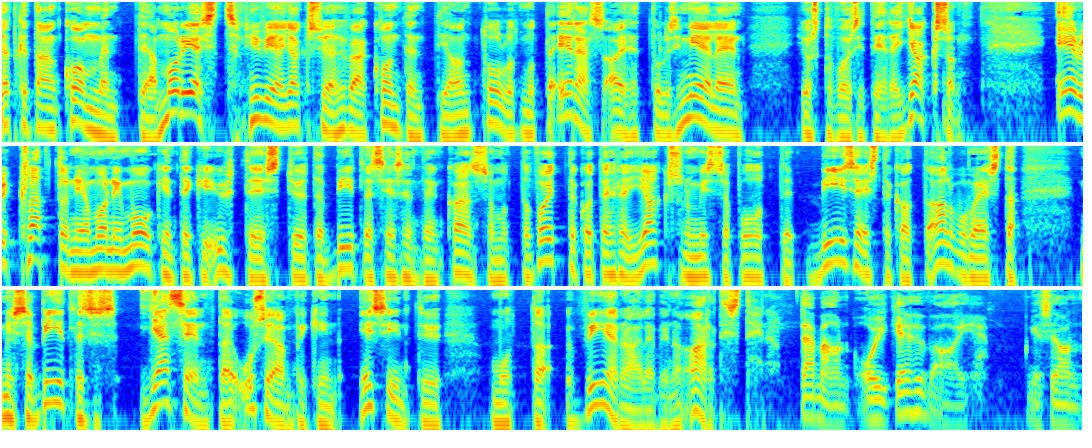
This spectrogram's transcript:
Jatketaan kommentteja. Morjest! Hyviä jaksoja ja hyvää kontenttia on tullut, mutta eräs aihe tulisi mieleen, josta voisi tehdä jakson. Eric Clapton ja moni muukin teki yhteistyötä Beatles-jäsenten kanssa, mutta voitteko tehdä jakson, missä puhutte biiseistä kautta albumeista, missä Beatles jäsen tai useampikin esiintyy, mutta vierailevina artisteina? Tämä on oikein hyvä aihe ja se on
